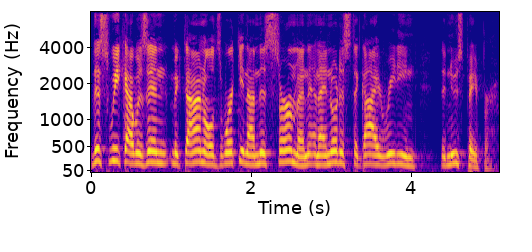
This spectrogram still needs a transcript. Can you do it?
This week I was in McDonald's working on this sermon, and I noticed a guy reading the newspaper.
